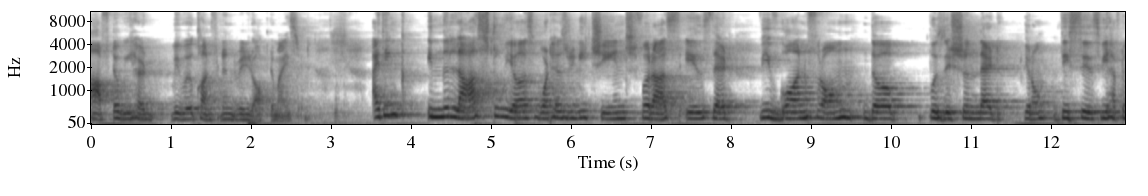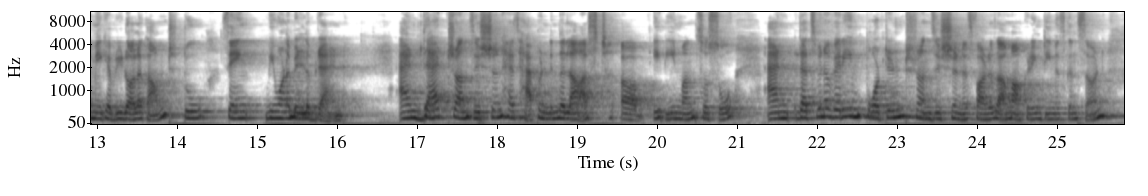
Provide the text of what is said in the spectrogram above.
after we had we were confident we'd optimized it. I think in the last two years, what has really changed for us is that we've gone from the position that you know this is we have to make every dollar count to saying we want to build a brand. And that transition has happened in the last uh, 18 months or so. And that's been a very important transition as far as our marketing team is concerned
